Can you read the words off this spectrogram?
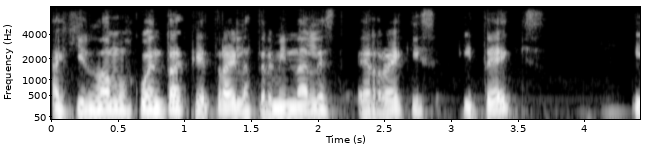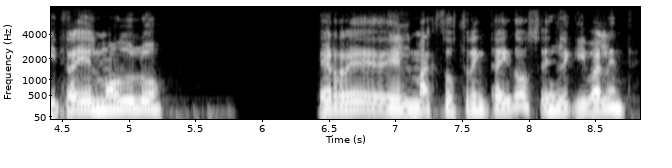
Aquí nos damos cuenta que trae las terminales RX y TX y trae el módulo R, el MAX 232, es el equivalente.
